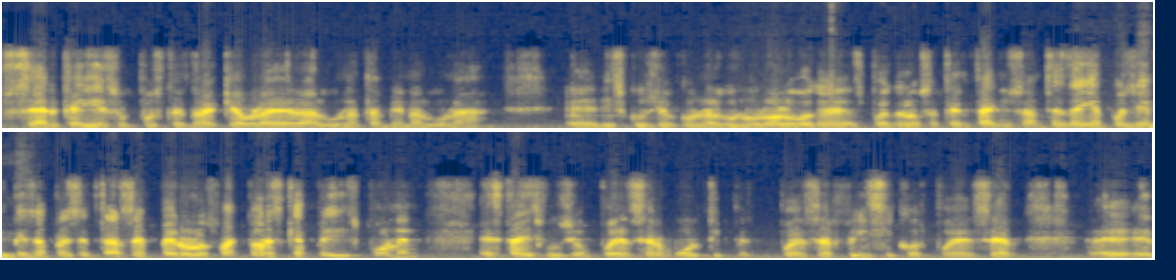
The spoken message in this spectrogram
cerca y eso pues tendrá que hablar alguna también alguna eh, discusión con algún urólogo después de los 70 años. Antes de ella, pues ya empieza a presentarse, pero los factores que predisponen esta disfunción pueden ser múltiples, pueden ser físicos, pueden ser eh,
